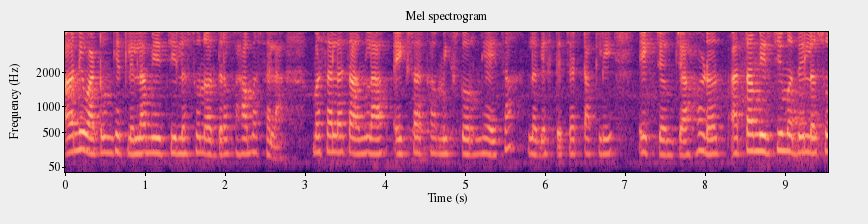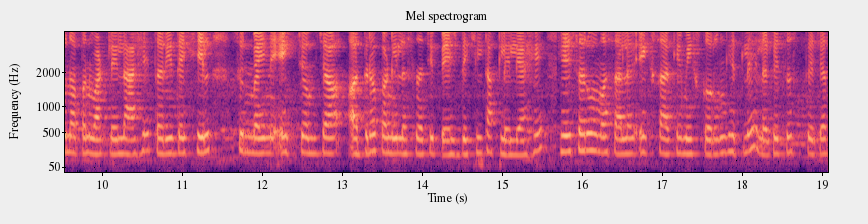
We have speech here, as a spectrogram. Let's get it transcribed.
आणि वाटून घेतलेला मिरची लसूण अद्रक हा मसाला. मसाला चांगला एकसारखा मिक्स करून घ्यायचा. लगेच त्याच्यात टाकली एक चमचा हळद. आता मिरचीमध्ये लसूण आपण वाटलेला आहे तरी देखील सुनबाईने एक चमचा अद्रक आणि लसणाची पेस्ट देखील टाकलेली आहे. हे सर्व मसाले एकसारखे मिक्स करून घेतले. लगेचच त्याच्यात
